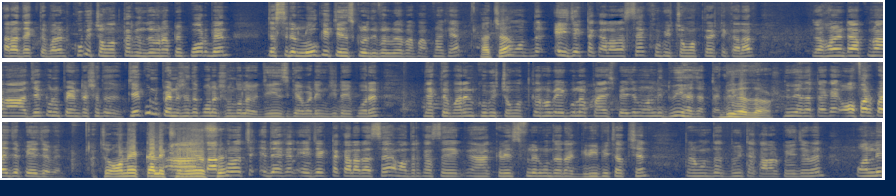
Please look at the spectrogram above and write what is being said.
তারা দেখতে পারেন খুবই চমৎকার কিন্তু যখন আপনি পরবেন জাস্ট এটা লোকই চেঞ্জ করে দিতে পারবে আপ- আপনাকে। আচ্ছা। মধ্যে এই যে একটা কালার আছে খুবই চমৎকার একটি কালার যখন এটা আপনার যে কোনো প্যান্টের সাথে যে কোনো প্যান্টের সাথে পরে সুন্দর লাগবে জিন্স গ্যাবার্ডিং যেটাই পরেন দেখতে পারেন খুবই চমৎকার হবে। এগুলো প্রাইস পেয়ে যাবেন অনলি দুই হাজার টাকা। দুই হাজার। দুই হাজার টাকায় অফার প্রাইসে পেয়ে যাবেন। আচ্ছা অনেক কালেকশন আছে তারপর হচ্ছে দেখেন এই যে একটা কালার আছে আমাদের কাছে ক্রেস ফুলের মধ্যে একটা গ্রিপি চাচ্ছেন তার মধ্যে দুইটা কালার পেয়ে যাবেন। অনলি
